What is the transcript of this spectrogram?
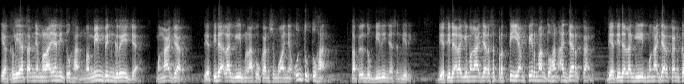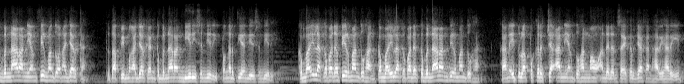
yang kelihatannya melayani Tuhan, memimpin gereja, mengajar. Dia tidak lagi melakukan semuanya untuk Tuhan, tetapi untuk dirinya sendiri. Dia tidak lagi mengajar seperti yang firman Tuhan ajarkan. Dia tidak lagi mengajarkan kebenaran yang firman Tuhan ajarkan. tetapi mengajarkan kebenaran diri sendiri, pengertian diri sendiri. Kembalilah kepada firman Tuhan, kembalilah kepada kebenaran firman Tuhan. Karena itulah pekerjaan yang Tuhan mau Anda dan saya kerjakan hari-hari ini.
